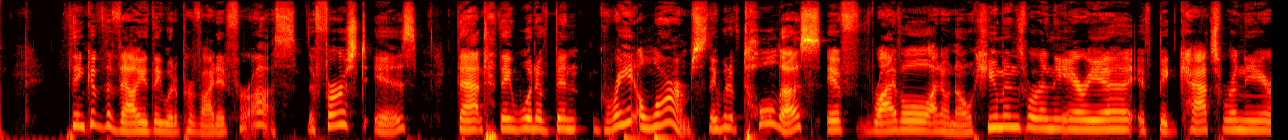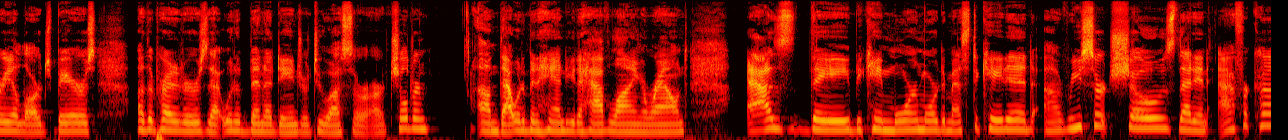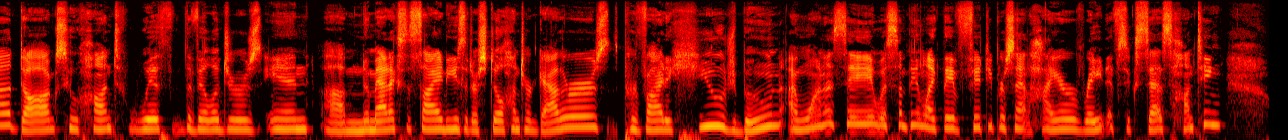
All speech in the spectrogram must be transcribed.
think of the value they would have provided for us. The first is that they would have been great alarms. They would have told us if rival, I don't know, humans were in the area, if big cats were in the area, large bears, other predators that would have been a danger to us or our children. Um, that would have been handy to have lying around as they became more and more domesticated, uh, research shows that in Africa, dogs who hunt with the villagers in um, nomadic societies that are still hunter gatherers provide a huge boon. I want to say it was something like they have 50% higher rate of success hunting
